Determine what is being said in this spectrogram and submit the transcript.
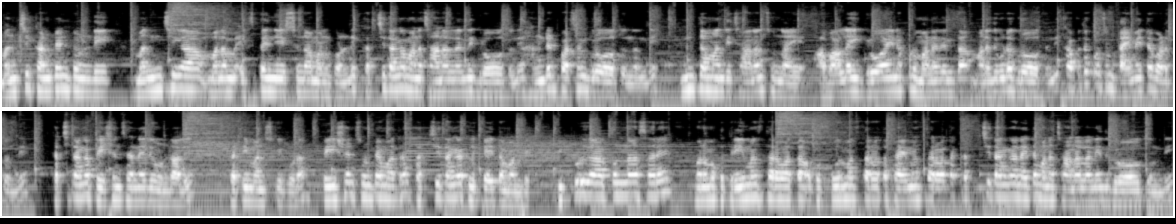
మంచి కంటెంట్ ఉండి మంచిగా మనం ఎక్స్ప్లెయిన్ చేస్తున్నాం అనుకోండి ఖచ్చితంగా మన ఛానల్ అనేది గ్రో అవుతుంది. హండ్రెడ్ పర్సెంట్ గ్రో అవుతుందండి. ఇంతమంది ఛానల్స్ ఉన్నాయి. ఆ వాళ్ళవి గ్రో అయినప్పుడు మనది ఎంత? మనది కూడా గ్రో అవుతుంది. కాకపోతే కొంచెం టైం అయితే పడుతుంది. ఖచ్చితంగా పేషెన్స్ అనేది ఉండాలి ప్రతి మనిషికి కూడా. పేషెన్స్ ఉంటే మాత్రం ఖచ్చితంగా క్లిక్ అవుతామండి ఇప్పుడు కాకున్నా సరే మనం ఒక త్రీ మంత్స్ తర్వాత ఒక ఫోర్ మంత్స్ తర్వాత ఫైవ్ మంత్స్ తర్వాత ఖచ్చితంగానైతే మన ఛానల్ అనేది గ్రో అవుతుంది.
